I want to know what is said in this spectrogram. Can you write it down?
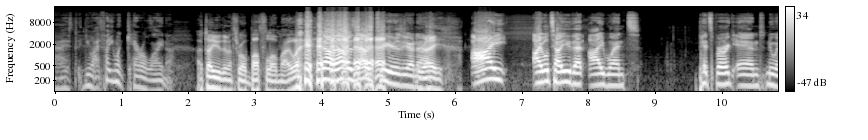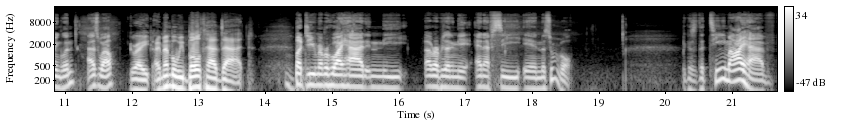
I, you, I thought you went Carolina. I thought you were going to throw Buffalo my way. No, that was that was two years ago now. right. I I will tell you that I went Pittsburgh and New England as well. Right. I remember we both had that. But do you remember who I had in the uh, representing the NFC in the Super Bowl? Because the team I have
